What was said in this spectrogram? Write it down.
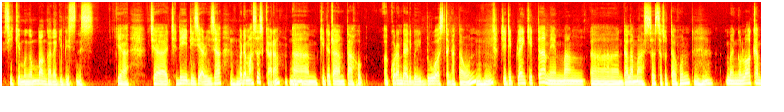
sikit mengembangkan lagi bisnes. Ya, ja- jadi DZ Ariza Mhm. pada masa sekarang um, kita dalam tahap uh, kurang dari dua setengah tahun. Mhm. Jadi plan kita memang uh, dalam masa satu tahun Mhm. mengeluarkan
